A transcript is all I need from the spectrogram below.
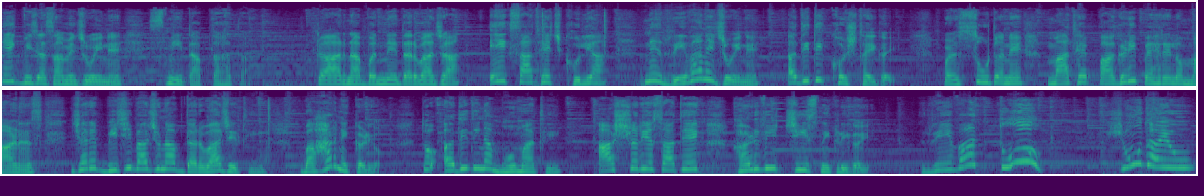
એકબીજા સામે જોઈને સ્મિત આપતા હતા. કારના બંને દરવાજા એક સાથે જ ખુલ્યા ને રેવાને જોઈને અદિતિ ખુશ થઈ ગઈ. પણ સૂટ અને માથે પાઘડી પહેરેલો માણસ જ્યારે બીજી બાજુના દરવાજેથી બહાર નીકળ્યો, તો અદિતિના મોંમાંથી આશ્ચર્ય સાથે એક હળવી ચીસ નીકળી ગઈ. રેવા, તું? શું થયું?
